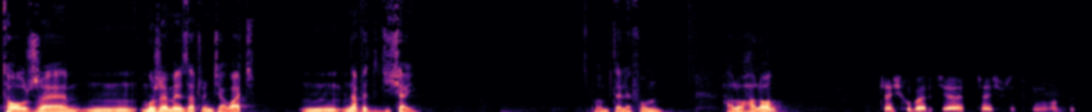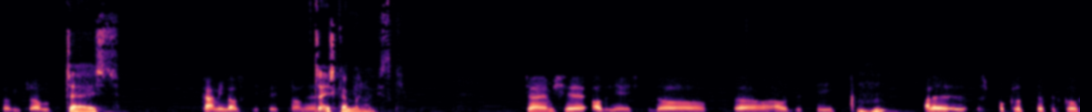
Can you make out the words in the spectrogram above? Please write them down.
To, że mm, możemy zacząć działać mm, nawet dzisiaj Mam telefon. Halo, halo? Cześć Hubercie, cześć wszystkim odbytowiczom. Cześć. Kamilowski z tej strony. Cześć Kamilowski. Chciałem się odnieść do, do audycji, mhm. ale pokrótce tylko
